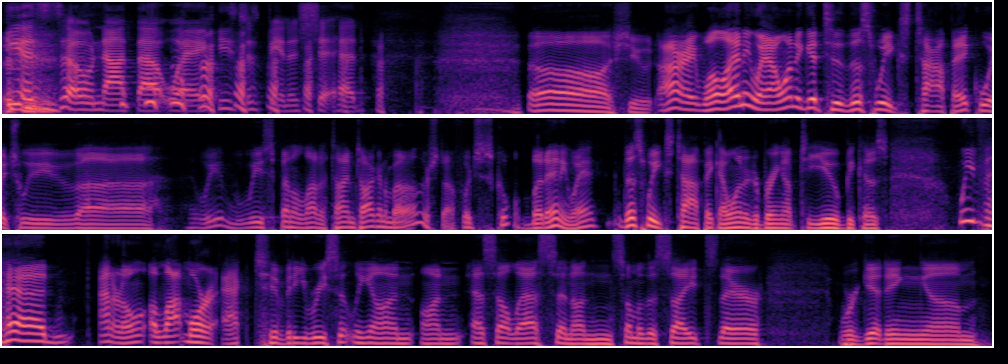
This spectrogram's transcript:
he is so not that way. He's just being a shithead. Oh shoot! All right. Well, anyway, I want to get to this week's topic, which we've uh, we we spent a lot of time talking about other stuff, which is cool. But anyway, this week's topic I wanted to bring up to you because we've had I don't know a lot more activity recently on on SLS and on some of the sites there. We're getting um,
